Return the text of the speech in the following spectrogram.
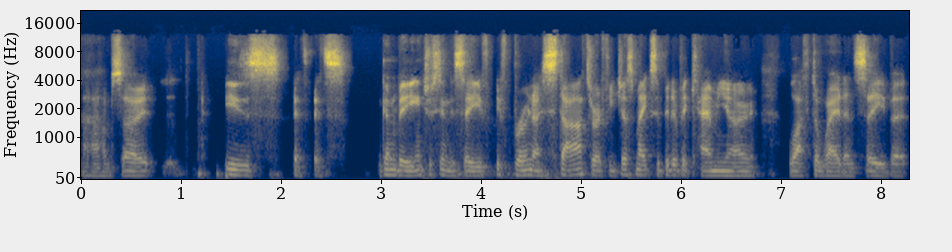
um, so is it, it's going to be interesting to see if, if Bruno starts or if he just makes a bit of a cameo. We'll have to wait and see. But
